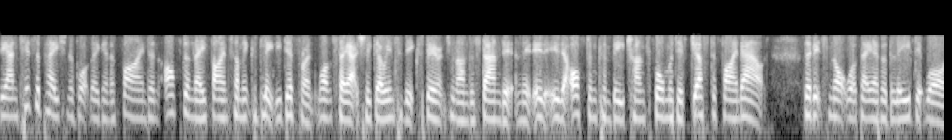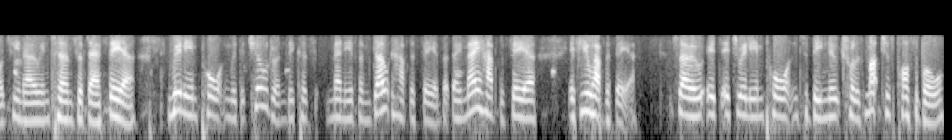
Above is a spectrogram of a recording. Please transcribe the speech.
the anticipation of what they're going to find, and often they find something completely different once they actually go into the experience and understand it. And it, it, it often can be transformative just to find out that it's not what they ever believed it was, you know, in terms of their fear. Really important with the children because many of them don't have the fear, but they may have the fear if you have the fear. So it, it's really important to be neutral as much as possible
